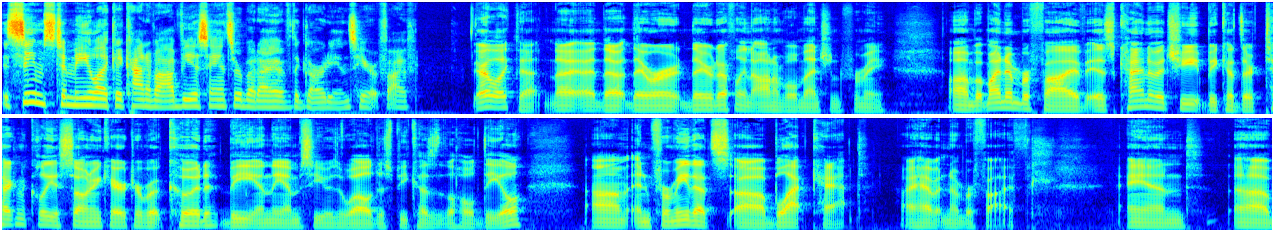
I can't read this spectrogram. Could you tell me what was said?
it seems to me like a kind of obvious answer, but I have the Guardians here at five. I like that. I, I, that they were they were definitely an honorable mention for me. Um, but my number five is kind of a cheat because they're technically a Sony character, but could be in the MCU as well, just because of the whole deal. Um, and for me, that's uh, Black Cat. I have it number five, and uh,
